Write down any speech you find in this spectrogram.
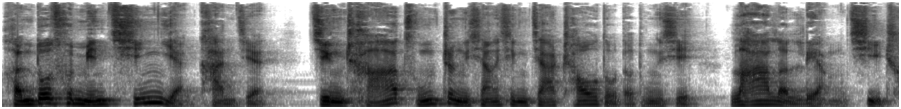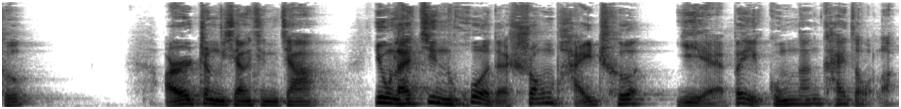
很多村民亲眼看见警察从郑祥兴家抄走的东西拉了两汽车，而郑祥兴家用来进货的双排车也被公安开走了。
